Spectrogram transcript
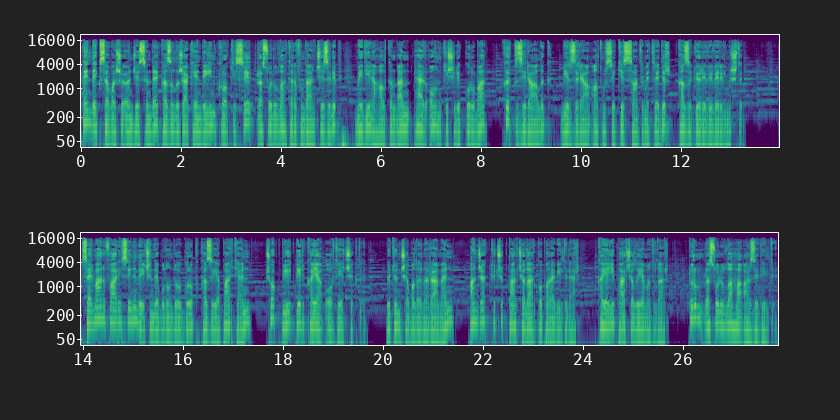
Hendek Savaşı öncesinde kazılacak hendeğin krokisi Resulullah tarafından çizilip Medine halkından her 10 kişilik gruba 40 ziralık, 1 zira 68 santimetredir kazı görevi verilmişti. Selman-ı Farisi'nin de içinde bulunduğu grup kazı yaparken çok büyük bir kaya ortaya çıktı. Bütün çabalarına rağmen ancak küçük parçalar koparabildiler. Kayayı parçalayamadılar. Durum Resulullah'a arz edildi.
